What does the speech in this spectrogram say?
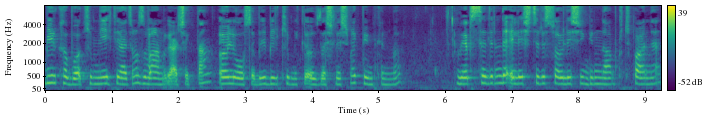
Bir kabuğa kimliğe ihtiyacımız var mı gerçekten? Öyle olsa bile bir kimlikle özdeşleşmek mümkün mü? Web sitelerinde eleştiri, söyleşi, gündem, kütüphane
